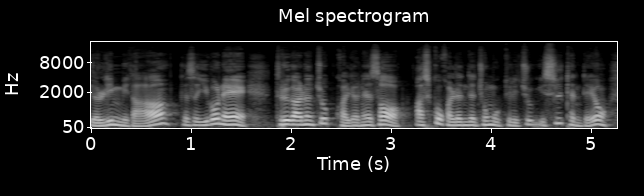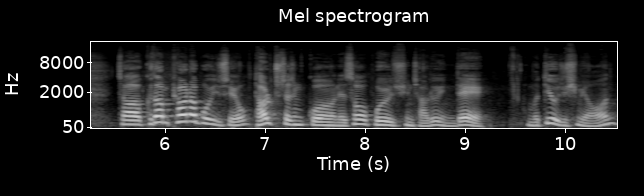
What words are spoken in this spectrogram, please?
열립니다. 그래서 이번에 들어가는 쪽 관련해서 아스코 관련된 종목들이 쭉 있을 텐데요. 자, 그 다음 표 하나 보여주세요. 다울투자증권에서 보여주신 자료인데 한번 띄워주시면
